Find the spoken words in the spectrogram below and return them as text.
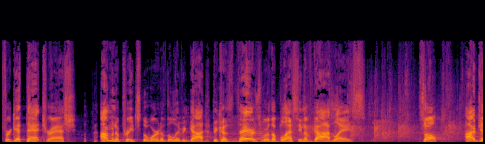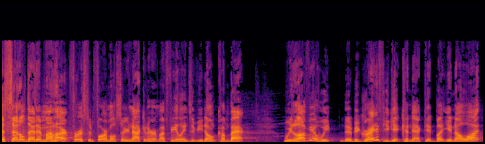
Forget that trash. I'm going to preach the word of the living God because there's where the blessing of God lays. So I've just settled that in my heart, first and foremost. So you're not going to hurt my feelings if you don't come back. We love you. We, it'd be great if you get connected. But you know what?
